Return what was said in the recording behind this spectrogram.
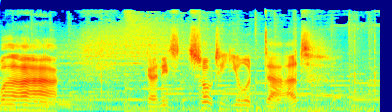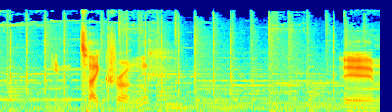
uh, okay, I need to talk to your dad in Tai Krung. Um,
